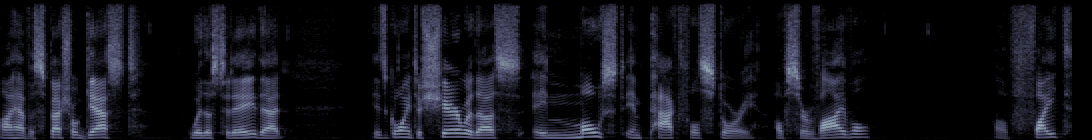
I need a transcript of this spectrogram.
I have a special guest with us today that is going to share with us a most impactful story of survival, of fight,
